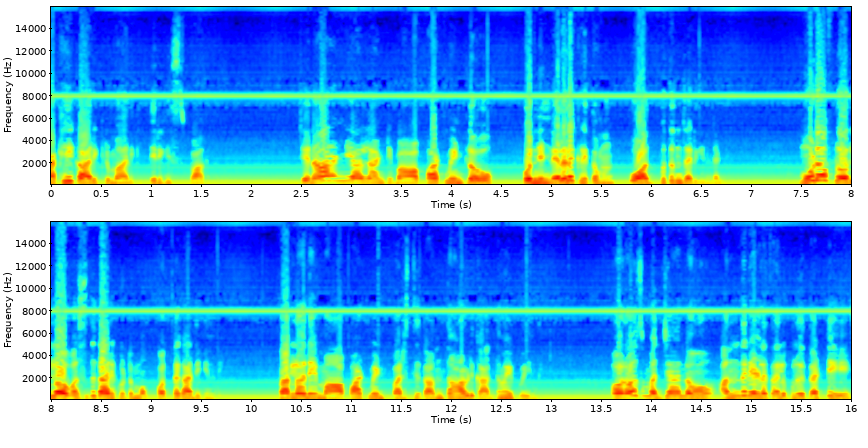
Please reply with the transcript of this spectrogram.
సఖీ కార్యక్రమానికి తిరిగి స్వాగతం. జనారణ్యాల లాంటి మా అపార్ట్మెంట్లో కొన్ని నెలల క్రితం ఓ అద్భుతం జరిగిందండి. మూడో ఫ్లోర్లో వసతి గారి కుటుంబం కొత్తగా దిగింది. త్వరలోనే మా అపార్ట్మెంట్ పరిస్థితి అంతా ఆవిడకి అర్థమైపోయింది. ఓ రోజు మధ్యాహ్నం అందరిళ్ళ తలుపులు తట్టి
